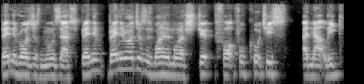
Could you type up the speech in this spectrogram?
Brendan Rodgers knows this. Brendan Brendan Rodgers is one of the more astute, thoughtful coaches in that league,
